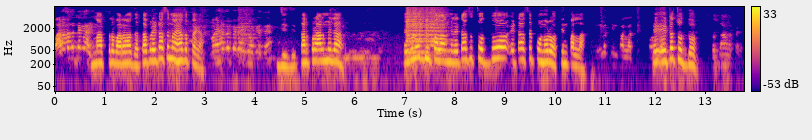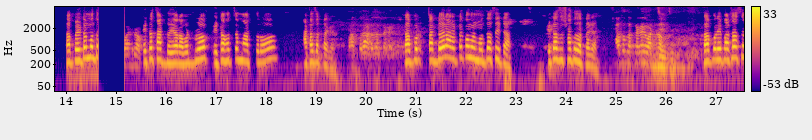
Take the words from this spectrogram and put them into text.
12,000 টাকায়? মাত্র বারো হাজার। তারপর এটা আছে নয় হাজার টাকা। 9,000 টাকায় শোকেসে জি জি। তারপর আলমিরা। এগুলো দুই পাল্লা আলমিরা এটা আছে চোদ্দ এটা আছে পনেরো তিন পাল্লা। এটা চোদ্দ। তারপর এটার মধ্যে এটা চার দইয়া রবার ড্রপ এটা হচ্ছে মাত্র আট হাজার টাকা। মাত্র 8,000 টাকায় তারপর চার দইয়ের আর একটা কমের মধ্যে আছে এটা। এটা আছে সাত হাজার টাকা। তারপর এই পাশে আছে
